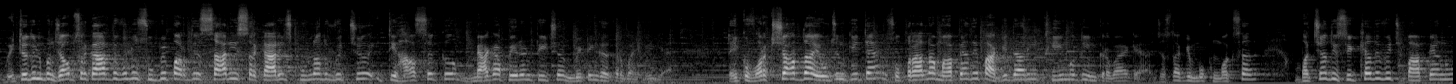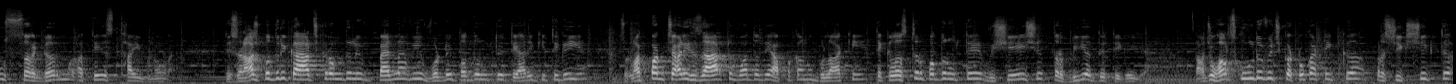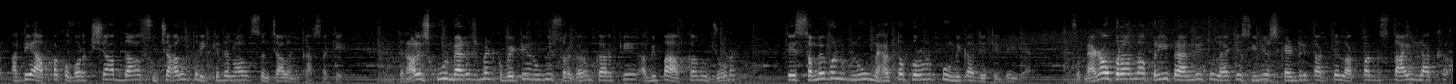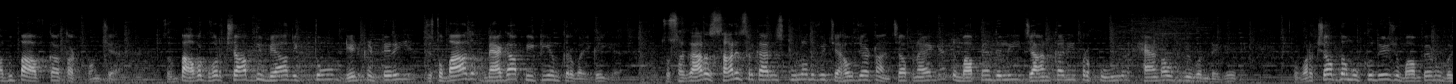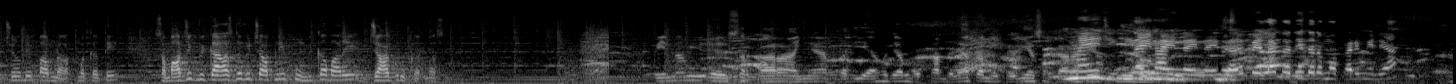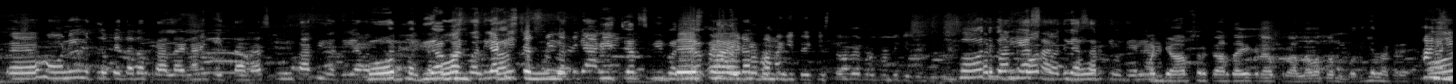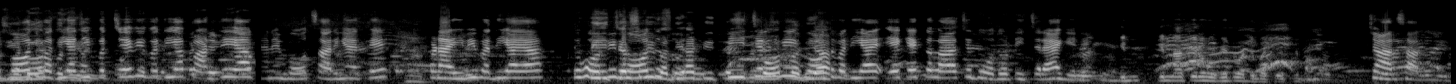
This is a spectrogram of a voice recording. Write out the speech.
ਸੋ ਬੀਤੇ ਦਿਨ ਪੰਜਾਬ ਸਰਕਾਰ ਦੇ ਵੱਲੋਂ ਸੂਬੇ ਭਰ ਦੇ ਸਾਰੇ ਸਰਕਾਰੀ ਸਕੂਲਾਂ ਦੇ ਵਿੱਚ ਇਤਿਹਾਸਕ ਮੈਗਾ ਪੇਰੈਂਟ ਟੀਚਰ ਮੀਟਿੰਗ ਕਰਵਾਈ ਗਈ ਹੈ ਤੇ ਇੱਕ ਵਰਕਸ਼ਾਪ ਦਾ ਆਯੋਜਨ ਕੀਤਾ ਹੈ। ਸੋ ਉਪਰਾਲਾ ਮਾਪਿਆਂ ਦੇ ਭਾਗੀਦਾਰੀ ਥੀਮ ਅਧੀਨ ਕਰਵਾਇਆ ਗਿਆ ਜਿਸ ਦਾ ਕਿ ਮੁੱਖ ਮਕਸਦ ਬੱਚਿਆਂ ਦੀ ਸਿੱਖਿਆ ਦੇ ਵਿੱਚ ਮਾਪਿਆਂ ਨੂੰ ਸਰਗਰਮ ਅਤੇ ਸਥਾਈ ਬਣਾਉਣਾ ਹੈ। ਤੇ ਰਾਜ ਪੱਧਰੀ ਕਾਰਜਕ੍ਰਮ ਦੇ ਲਈ ਪਹਿਲਾਂ ਵੀ ਵੱਡੇ ਪੱਧਰ ਉੱਤੇ ਤਿਆਰੀ ਕੀਤੀ ਗਈ ਹੈ ਸੋ ਲਗਭਗ 40000 ਤੋਂ ਵੱਧ ਅਧਿਆਪਕਾਂ ਨੂੰ ਬੁਲਾ ਕੇ ਤੇ ਕਲਸਟਰ ਪੱਧਰ ਉੱਤੇ ਵਿਸ਼ੇਸ਼ ਤਰਬੀਅਤ ਦਿੱਤੀ ਗਈ ਹੈ। ਤਾਂ ਜੋ ਹਰ ਸਕੂਲ ਦੇ ਵਿੱਚ ਘੱਟੋ ਘੱਟ ਇੱਕ ਪ੍ਰਸ਼ਿਕਸ਼ਿਤ ਅਧਿਆਪਕ ਵਰਕਸ਼ਾਪ ਦਾ ਸੁਚਾਰੂ ਤਰੀਕੇ ਦੇ ਨਾਲ ਸੰਚਾਲਨ ਕਰ ਸਕੇ। ਤੇ ਨਾਲ ਸਕੂਲ ਮੈਨੇਜਮੈਂਟ ਕਮੇਟੀਆਂ ਨੂੰ ਵੀ ਸਰਗਰਮ ਕਰਕੇ ਅਭਿਭਾਵਕਾਂ ਨੂੰ ਜੋੜਨ ਤੇ ਸਮੇਂ ਨੂੰ ਮਹੱਤਵਪੂਰਨ ਭੂਮਿਕਾ ਦਿੱਤੀ ਗਈ ਹੈ। ਸੋ ਮੈਗਾ ਉਪਰਾਲਾ ਪ੍ਰੀ ਪ੍ਰਾਇਮਰੀ ਤੋਂ ਲੈ ਕੇ ਸੀਨੀਅਰ ਸੈਕੰਡਰੀ ਤੱਕ ਦੇ ਲਗਭਗ 27 ਲੱਖ ਅਭਿਭਾਵਕਾਂ ਤੱਕ ਪਹੁੰਚਿਆ ਹੈ। ਸੋ ਅਭਿਭਾਵਕ ਵਰਕਸ਼ਾਪ ਦੀ ਮਿਆਦ ਇੱਕ ਤੋਂ ਡੇਢ ਘੰਟੇ ਰਹੀ ਹੈ, ਜਿਸ ਤੋਂ ਬਾਅਦ ਮੈਗਾ ਪੀਟੀਐਮ ਕਰਵਾਈ ਗਈ ਹੈ। ਸੋ ਸਰਕਾਰ ਸਾਰੇ ਸਰਕਾਰੀ ਸਕੂਲਾਂ ਦੇ ਵਿੱਚ ਇਹੋ ਜਿਹਾ ਢਾਂਚਾ ਅਪਣਾਇਆ ਗਿਆ ਤੇ ਮਾਪਿਆਂ ਦੇ ਲਈ ਜਾਣਕਾਰੀ ਭਰਪੂਰ ਹੈਂਡਆਊਟ ਵੀ ਵੰਡੇ ਗਏ ਨੇ। ਵਰਕਸ਼ਾਪ ਦਾ ਮੁੱਖ ਉਦੇਸ਼ ਮਾਪਿਆਂ ਨੂੰ ਬੱਚਿਆਂ ਦੇ ਭਾਵਨਾਤਮਕ ਅਤੇ ਸਮਾਜਿਕ ਵਿਕਾਸ ਦੇ ਵਿੱਚ ਆਪਣੀ ਭੂਮਿਕਾ ਬਾਰੇ ਜਾਗਰੂਕ ਕਰਨਾ ਸੀ। ਪਹਿਲਾਂ ਵੀ ਅਹ, ਸਰਕਾਰਾਂ ਆਈਆਂ ਕਦੀ ਇਹੋ ਜਿਹਾ ਮੌਕਾ ਮਿਲਿਆ ਤੁਹਾਨੂੰ? ਪਹਿਲੀਆਂ ਸਰਕਾਰਾਂ ਨਹੀਂ ਜੀ ਨਹੀਂ? ਨਹੀਂ ਨਹੀਂ ਨਹੀਂ ਸਰ। ਪਹਿਲਾਂ ਕਦੀ ਤਾਂ ਮੌਕਾ ਨਹੀਂ ਮਿਲਿਆ। ਹੁਣ ਹੀ ਮਤਲਬ ਕਿ ਇਦਾਂ ਦਾ ਉਪਰਾਲਾ ਇਹਨਾਂ ਨੇ ਕੀਤਾ ਵਾ ਸਕੂਲ ਕਾਫੀ ਵਧੀਆ ਵਾ। ਬਹੁਤ ਵਧੀਆ ਬਹੁਤ ਬਣ ਵਧੀਆ ਚੁੱਕਾ ਟੀਚਰਸ ਵੀ ਸਕੂਲ। ਵਧੀਆ ਨੇ। ਟੀਚਰਸ ਵੀ ਤੇ ਵਧੀਆ ਪੜ੍ਹਾਈ ਜਿਹੜਾ ਪ੍ਰਬੰਧ ਕੀਤੇ ਕਿਸ ਤਰ੍ਹਾਂ ਦੇ ਪ੍ਰਬੰਧ ਕੀਤੇ? ਜੀ? ਬਹੁਤ ਵਧੀਆ ਸਰ ਵਧੀਆ ਸਰ ਕੀਤੇ ਨੇ। ਪੰਜਾਬ ਸਰਕਾਰ ਦਾ ਇਹ ਕਿਹੜਾ ਉਪਰਾਲਾ ਵਾ ਤੁਹਾਨੂੰ ਵਧੀਆ ਲੱਗ ਰਿਹਾ? ਹਾਂਜੀ ਬਹੁਤ ਵਧੀਆ ਜੀ ਬੱਚੇ ਵੀ ਵਧੀਆ ਪੜ੍ਹਦੇ ਆ। ਨੇ ਬਹੁਤ ਸਾਰੀਆਂ ਇੱਥੇ ਪੜ੍ਹਾਈ ਵੀ ਵਧੀਆ ਆ ਤੇ ਹੋਰ ਵੀ Teachers ਬਹੁਤ ਵੀ ਵਧੀਆ, teachers ਵੀ ਟੀਚਰ ਬਹੁਤ ਵੀ ਵਧੀਆ। ਬਹੁਤ ਵਧੀਆ। ਇੱਕ ਇੱਕ ਕਲਾਸ 'ਚ ਦੋ ਦੋ ਟੀਚਰ ਹੈਗੇ ਨੇ। ਕਿੰਨ- ਕਿੰਨਾ ਚਿਰ ਹੋ ਗਿਆ ਤੁਹਾਡੇ ਬੱਚੇ ਇੱਥੇ ਪੜ੍ਹਦੇ? 4 ਸਾਲ ਹੋ ਗਏ।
